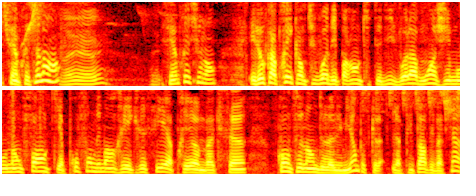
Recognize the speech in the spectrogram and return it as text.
C'est impressionnant. Hein c'est impressionnant. Et donc après, quand tu vois des parents qui te disent, voilà, moi j'ai mon enfant qui a profondément régressé après un vaccin contenant de l'aluminium, parce que la, plupart des vaccins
